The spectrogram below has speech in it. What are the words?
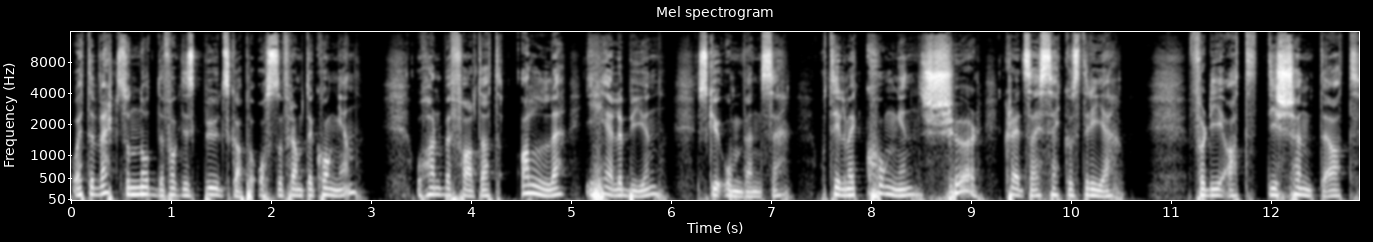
Og etter hvert så nådde faktisk budskapet også fram til kongen, og han befalte at alle i hele byen skulle omvende seg, og til og med kongen sjøl kledde seg i sekk og strie. Fordi at de skjønte at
